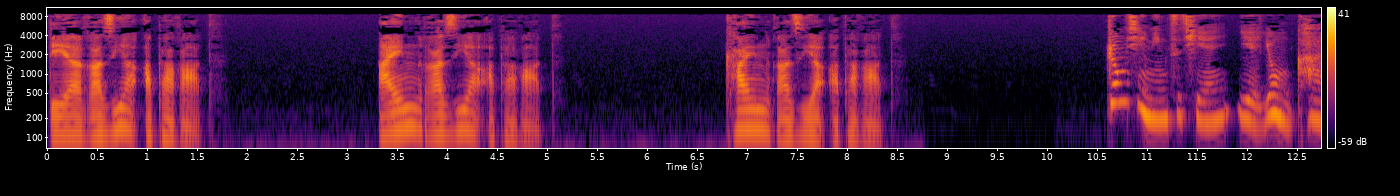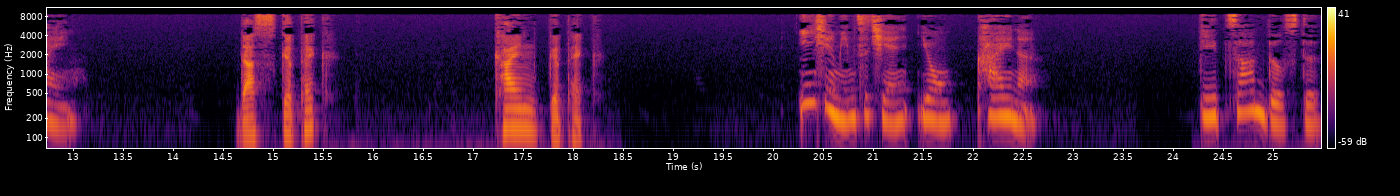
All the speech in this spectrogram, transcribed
Der Rasierapparat. Ein Rasierapparat. Kein Rasierapparat. 中性名词前也用 kein。Das Gepäck. Kein Gepäck. 阴性名词前用 keine。 Die Zahnbürste.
